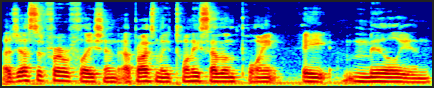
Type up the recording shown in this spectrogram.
adjusted for inflation, approximately 27.8 million.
